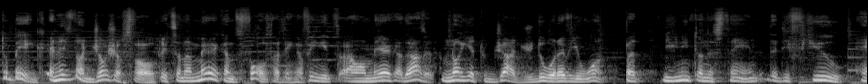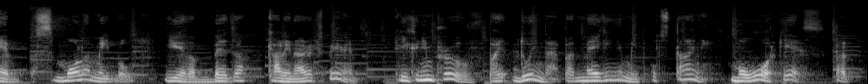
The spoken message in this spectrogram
too big. And it's not Joshua's fault, it's an American's fault, I think. I think it's how America does it. I'm not here to judge, you do whatever you want. But you need to understand that if you have smaller meatballs, you have a better culinary experience. And you can improve by doing that, by making the meatballs tiny. More work, yes, but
